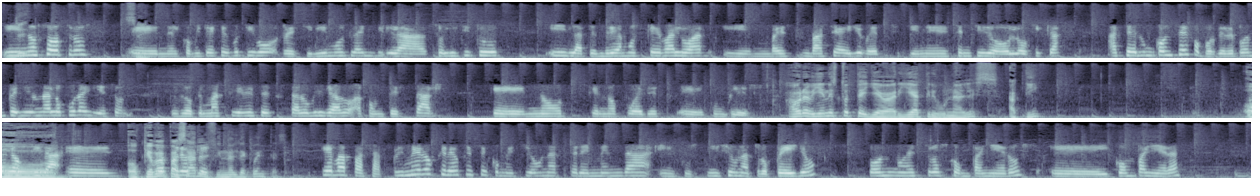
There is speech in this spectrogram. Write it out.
Y De- nosotros Sí. en el comité ejecutivo recibimos la, la solicitud y la tendríamos que evaluar y en base, a ello ver si tiene sentido o lógica hacer un consejo, porque le pueden pedir una locura y eso pues lo que más tienes es estar obligado a contestar que no que no puedes eh, cumplir. Ahora bien, ¿esto te llevaría a tribunales, a ti? Bueno, o, mira, eh, ¿O qué va a pasar al final de cuentas? ¿Qué va a pasar? Primero creo que se cometió una tremenda injusticia, un atropello con nuestros compañeros eh, y compañeras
